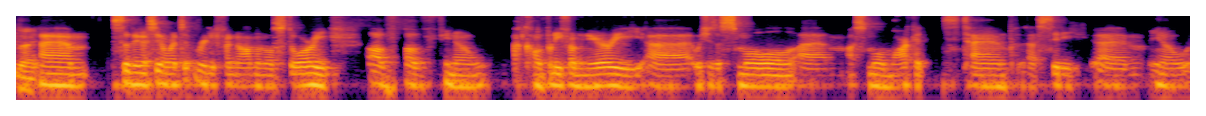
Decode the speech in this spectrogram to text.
Right. Um, so there's you know it's a really phenomenal story of of you know a company from Newry, uh, which is a small um, a small market town, a city, um, you know,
